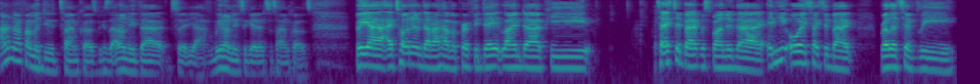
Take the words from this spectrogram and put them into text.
I don't know if I'm gonna do time codes because I don't need that to yeah, we don't need to get into time codes. But yeah, I told him that I have a perfect date lined up. He texted back, responded that and he always texted back relatively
